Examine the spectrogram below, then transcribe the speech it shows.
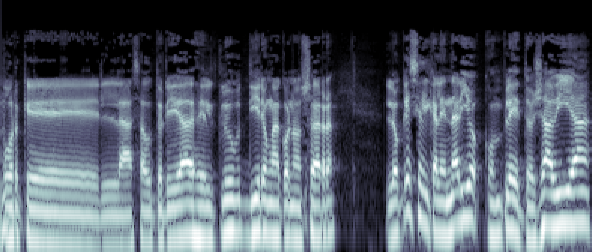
porque las autoridades del club dieron a conocer lo que es el calendario completo. Ya había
